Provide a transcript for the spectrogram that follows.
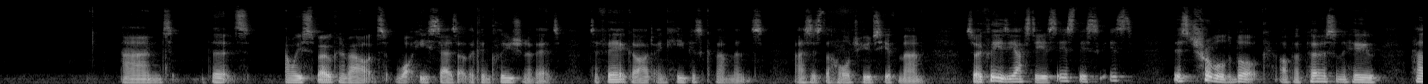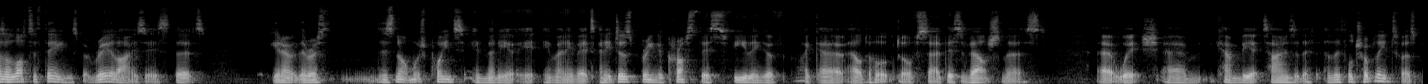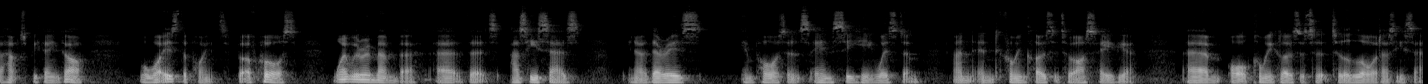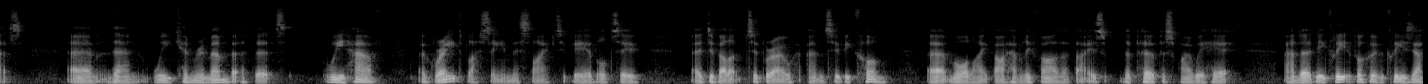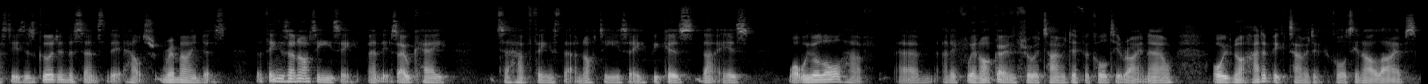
and that and we've spoken about what he says at the conclusion of it to fear God and keep his commandments, as is the whole duty of man. So Ecclesiastes is this is this troubled book of a person who has a lot of things but realizes that you know there is there's not much point in many in many of it, and it does bring across this feeling of like uh, Elder Uchtdorf said, this Weltschmerz, uh, which um, can be at times a, a, little troubling to us. Perhaps we think, oh, well, what is the point? But of course, when we remember uh, that, as he says, you know, there is importance in seeking wisdom and and coming closer to our Savior, um, or coming closer to, to the Lord, as he says, um, then we can remember that we have a great blessing in this life to be able to uh, develop, to grow, and to become uh, more like our Heavenly Father. That is the purpose why we're here. And uh, the book of Ecclesiastes is good in the sense that it helps remind us that things are not easy, and it's okay to have things that are not easy because that is what we will all have. Um, and if we're not going through a time of difficulty right now, or we've not had a big time of difficulty in our lives,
